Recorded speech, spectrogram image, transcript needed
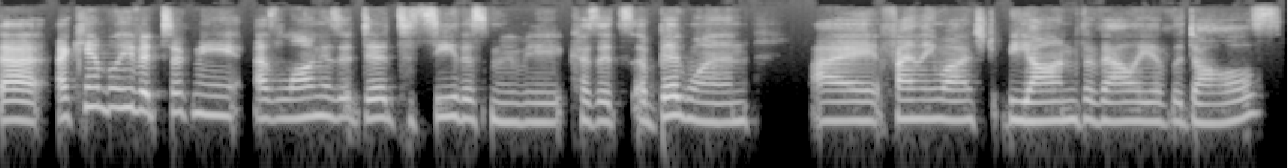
that I can't believe it took me as long as it did to see this movie because it's a big one. I finally watched Beyond the Valley of the Dolls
